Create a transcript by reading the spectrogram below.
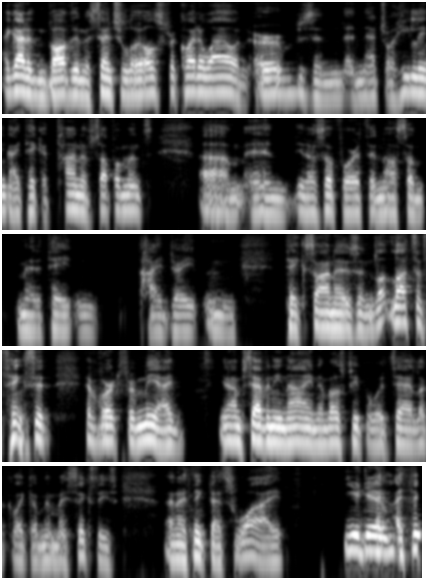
I got involved in essential oils for quite a while and herbs and, and natural healing. I take a ton of supplements um, and, you know, so forth, and also meditate and hydrate and take saunas and lo- lots of things that have worked for me. I, you know, I'm 79 and most people would say I look like I'm in my 60s. And I think that's why. You do. I, I think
